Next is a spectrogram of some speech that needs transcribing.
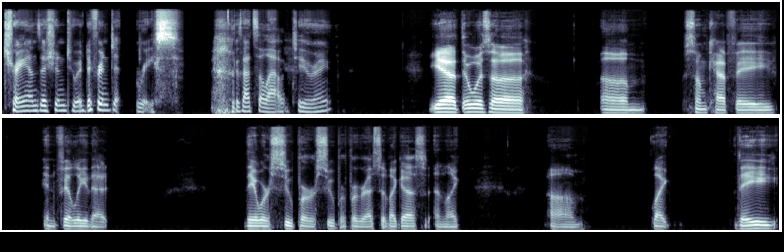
transitioned to a different race because that's allowed too right yeah, there was a um some cafe in Philly that they were super super progressive, I guess, and like um like they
